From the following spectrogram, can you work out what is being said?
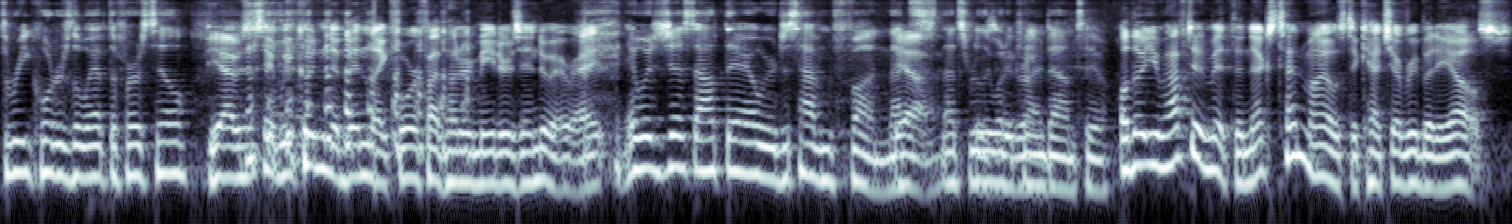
three quarters of the way up the first hill. Yeah, I was just saying we couldn't have been like four or five hundred meters into it, right? It was just out there. We were just having fun. That's Yeah, that's really a what it came ride. down to. Although you have to admit, the next ten miles to catch everybody else,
